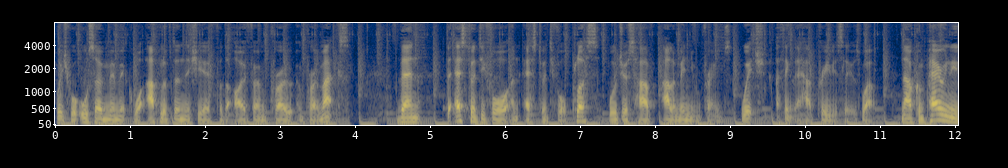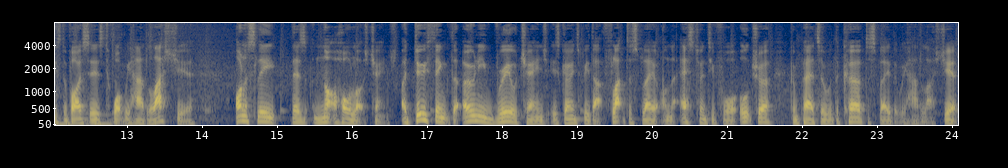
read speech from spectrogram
which will also mimic what Apple have done this year for the iPhone Pro and Pro Max. Then the S24 and S24 Plus will just have aluminium frames, which I think they had previously as well. Now, comparing these devices to what we had last year, honestly, there's not a whole lot's changed. I do think the only real change is going to be that flat display on the S24 Ultra compared to the curved display that we had last year.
